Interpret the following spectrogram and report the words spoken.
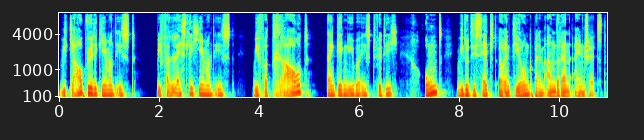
wie glaubwürdig jemand ist, wie verlässlich jemand ist, wie vertraut dein Gegenüber ist für dich und wie du die Selbstorientierung bei dem anderen einschätzt.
